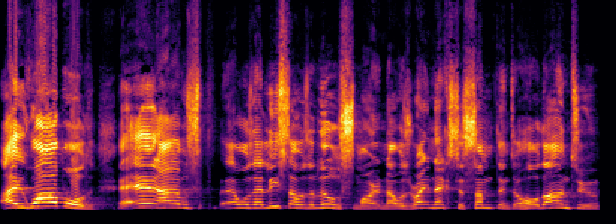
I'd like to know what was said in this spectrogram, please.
I wobbled, and I was, I was at least I was a little smart, and I was right next to something to hold on to.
